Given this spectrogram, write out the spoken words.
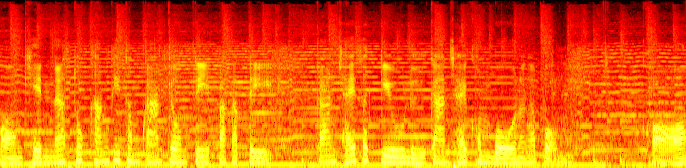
ของเคนนะทุกครั้งที่ทำการโจมตีปกติ การใช้สกิลหรือการใช้คอมโบนะครับผม ของ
